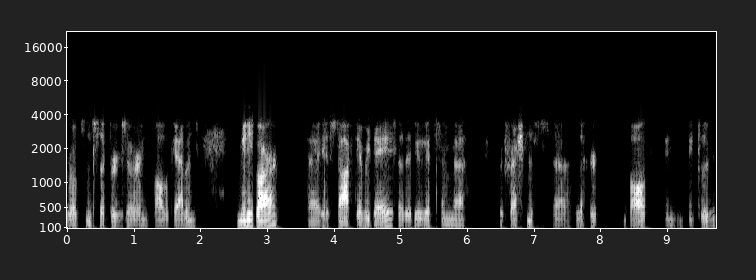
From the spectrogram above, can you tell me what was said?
robes and slippers or in all the cabins. Mini bar, uh, is stocked every day, so they do get some uh, refreshments, uh, liquor involved in, included.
